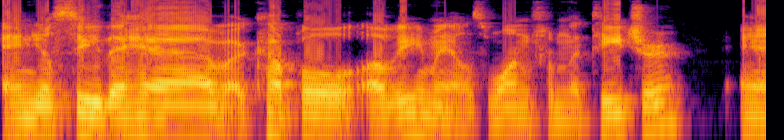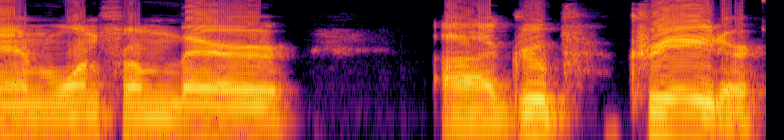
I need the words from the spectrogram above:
and you'll see they have a couple of emails, one from the teacher and one from their uh, group creator.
